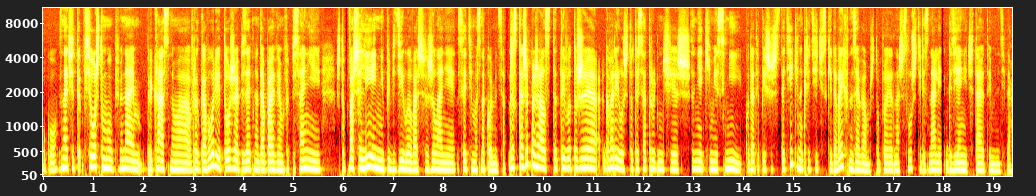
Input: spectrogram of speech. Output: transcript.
Ого. Значит, все, что мы упоминаем прекрасного в разговоре, тоже обязательно добавим в описании, чтобы ваша лень не победила ваше желание с этим ознакомиться. Расскажи, пожалуйста, ты вот уже говорила, что ты сотрудничаешь с некими СМИ, куда ты пишешь статьи кинокритические. Давай их назовем, чтобы наши слушатели знали, где они читают именно тебя.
